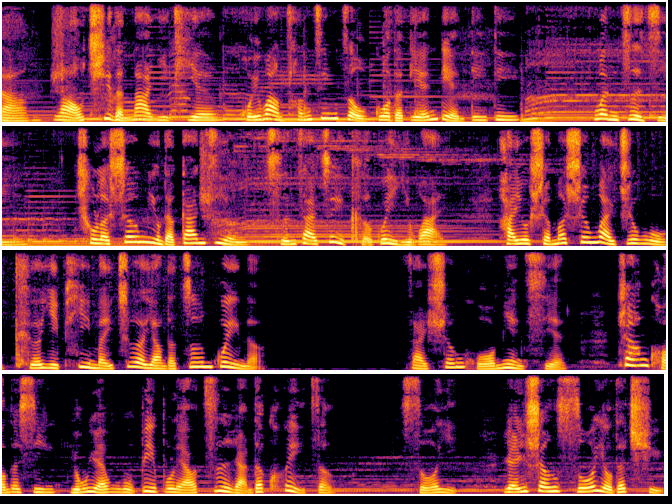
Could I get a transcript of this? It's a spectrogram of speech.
当老去的那一天，回望曾经走过的点点滴滴，问自己。除了生命的干净存在最可贵以外，还有什么身外之物可以媲美这样的尊贵呢？在生活面前，张狂的心永远舞弊不了自然的馈赠。所以，人生所有的曲，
